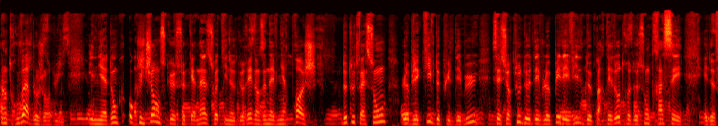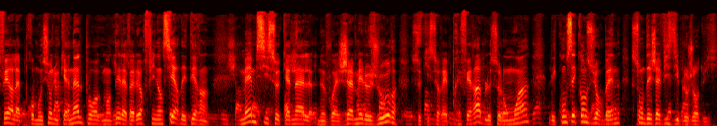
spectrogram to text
introuvable aujourd'hui. Il n'y a donc aucune chance que ce canal soit inauguré dans un avenir proche. De toute façon, l'objectif depuis le début, c'est surtout de développer les villes de part et d'autre de son tracé et de faire la promotion du canal pour augmenter la valeur financière des terrains. Même si ce canal ne voit jamais le jour, ce qui serait préférable selon moi, les conséquences urbaines sont déjà visibles aujourd'hui.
